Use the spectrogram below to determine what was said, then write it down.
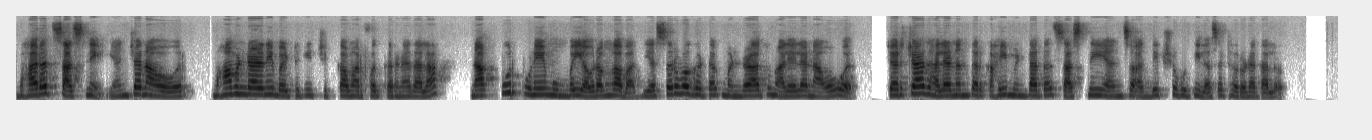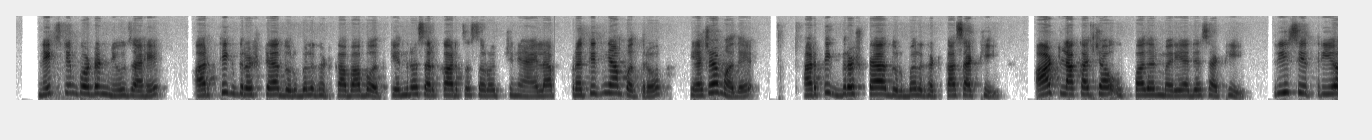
भारत सासने यांच्या नावावर महामंडळाने बैठकीत चिक्कामार्फत करण्यात आला. नागपूर पुणे मुंबई औरंगाबाद या सर्व घटक मंडळातून आलेल्या नावावर चर्चा झाल्यानंतर काही मिनिटातच सासने यांचं अध्यक्ष होतील असं ठरवण्यात आलं. नेक्स्ट इम्पॉर्टंट न्यूज आहे. आर्थिक दृष्ट्या दुर्बल घटकाबाबत केंद्र सरकारचं सर्वोच्च न्यायालय प्रतिज्ञापत्र याच्यामध्ये आर्थिक दृष्ट्या दुर्बल घटकासाठी आठ लाखाच्या उत्पादन मर्यादेसाठी त्रिक्षेत्रीय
